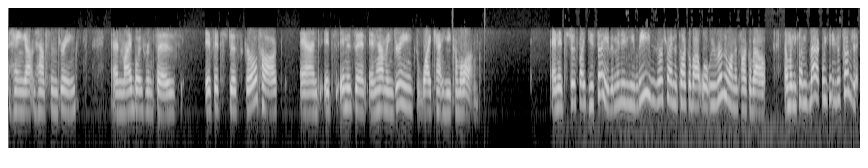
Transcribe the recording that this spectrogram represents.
hang out and have some drinks. And my boyfriend says, if it's just girl talk and it's innocent and having drinks, why can't he come along? And it's just like you say, the minute he leaves, we're trying to talk about what we really want to talk about. And when he comes back, we change the subject.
